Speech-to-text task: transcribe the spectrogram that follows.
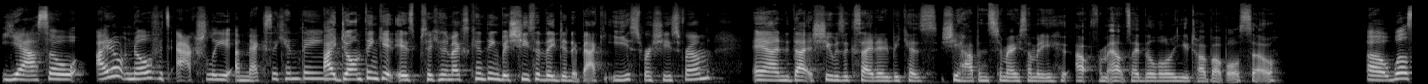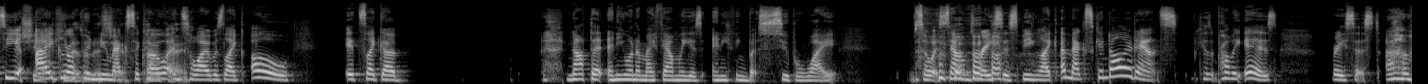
yeah, so I don't know if it's actually a Mexican thing. I don't think it is particularly a Mexican thing, but she said they did it back east where she's from and that she was excited because she happens to marry somebody who out from outside the little Utah bubble. So Oh, well, see, She- I grew up in New. Mexico. Okay. And so I was like, oh, it's like a, not that anyone in my family is anything but super white. So it sounds racist being like a Mexican dollar dance because it probably is racist. Um,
